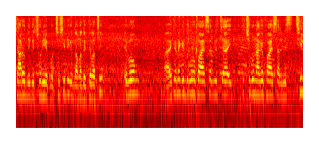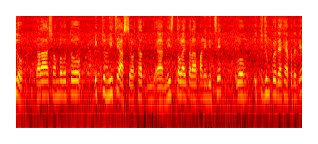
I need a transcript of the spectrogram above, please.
চারোদিকে ছড়িয়ে পড়ছে সেটি কিন্তু আমরা দেখতে পাচ্ছি। এবং এখানে কিন্তু কোনো ফায়ার সার্ভিস কিছুক্ষণ আগে ফায়ার সার্ভিস ছিল। তারা সম্ভবত একটু নিচে আসছে, অর্থাৎ নিচতলায় তারা পানি দিচ্ছে এবং একটু জুম করে দেখায় আপনাদেরকে।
